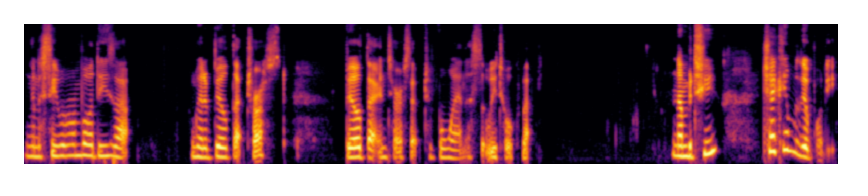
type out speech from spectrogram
I'm going to see where my body's at. I'm going to build that trust, build that interoceptive awareness that we talk about. Number two, check in with your body.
